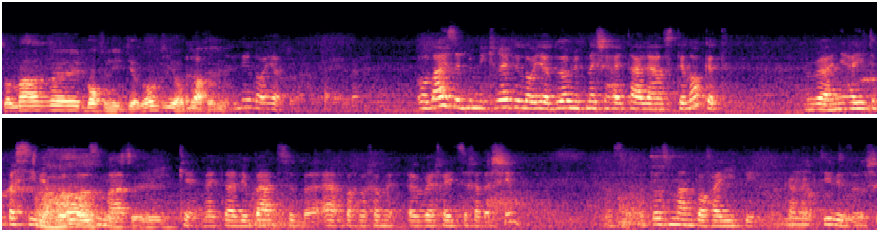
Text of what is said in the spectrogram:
כלומר, אה, באופן אידיאולוגי או לא, באופן... לי לא ידוע. אולי זה במקרה לי לא ידוע מפני שהייתה לי אז תינוקת, ואני הייתי פסיבית אה, באותו זמן. כן, הייתה לי בת בארבע וחמ- וחצי חדשים, אז באותו זמן לא הייתי כך אקטיבית. זה ש-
